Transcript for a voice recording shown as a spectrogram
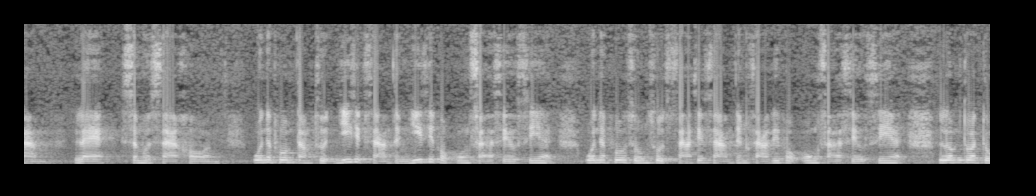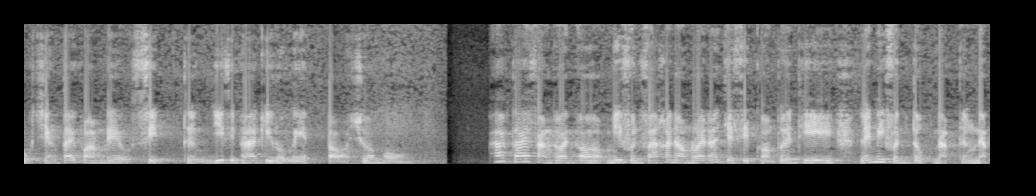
าม และสมุทรสาคร อุณหภูมิต่ำสุด 23-26 องศาเซลเซียส อุณหภูมิสูงสุด 33-36 องศาเซลเซียส ลมตะวันตกเฉียงใต้ความเร็ว 10-25 กิโลเมตรต่อชั่วโมงภาคใต้ฝั่งตะวันออกมีฝนฟ้าขนองร้อยละ70ของพื้นที่ และมีฝนตกหนักถึงหนัก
